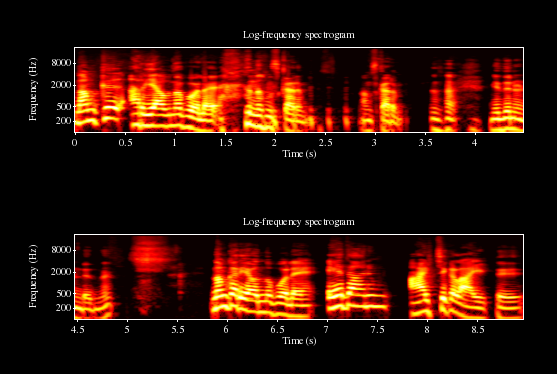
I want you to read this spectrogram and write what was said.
നമുക്ക് അറിയാവുന്ന പോലെ. നമസ്കാരം. നമസ്കാരം. മിഥുനുണ്ടെന്ന്. നമുക്കറിയാവുന്ന പോലെ ഏതാനും ആഴ്ചകളായിട്ട്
